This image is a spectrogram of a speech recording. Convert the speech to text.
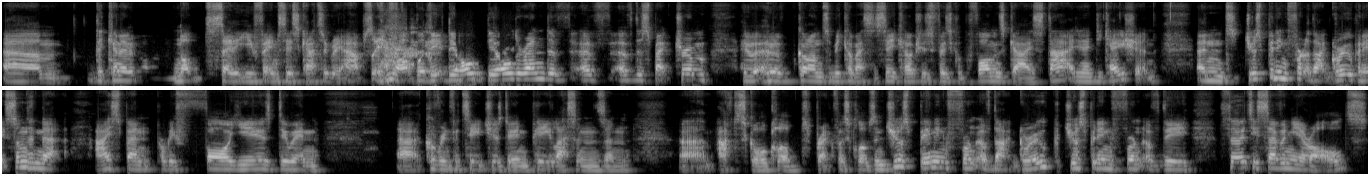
Um, the kind of not to say that you fit into this category, absolutely not. But the, the old the older end of, of, of the spectrum, who, who have gone on to become S&C coaches, physical performance guys, started in education, and just been in front of that group. And it's something that I spent probably four years doing, uh, covering for teachers, doing PE lessons and um, after school clubs, breakfast clubs, and just been in front of that group, just been in front of the 37 year olds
